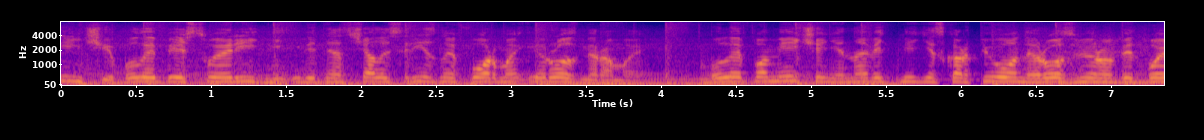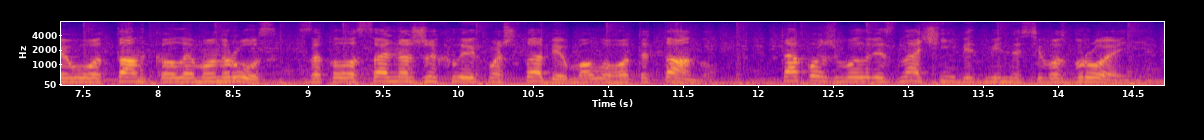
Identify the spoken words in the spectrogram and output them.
інші були більш своєрідні і відзначались різною формою і розмірами. Були помічені навіть мідні скорпіони розміром від бойового танка Лемон Рус за колосально жахливих масштабів малого титану. Також були відзначені відмінності в озброєнні.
